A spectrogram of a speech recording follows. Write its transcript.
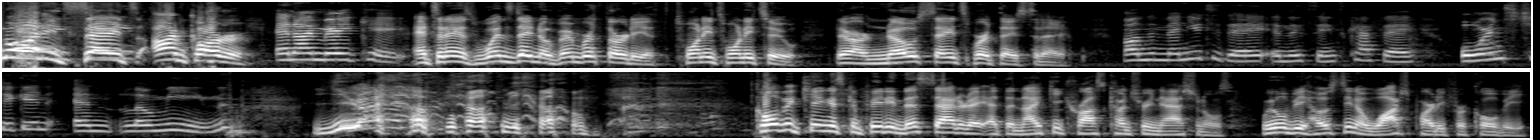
morning, Saints! I'm Carter. And I'm Mary Kate. And today is Wednesday, November 30th, 2022. There are no Saints birthdays today. On the menu today in the Saints Cafe, orange chicken and lo mein. Yum, yum, yum. Colby King is competing this Saturday at the Nike Cross Country Nationals. We will be hosting a watch party for Colby.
